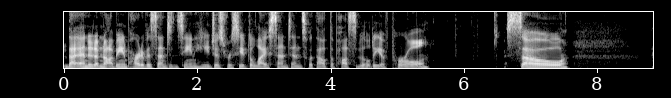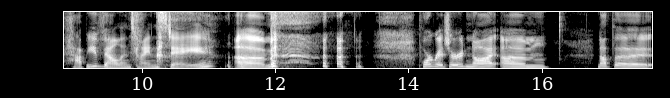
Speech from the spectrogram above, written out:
that ended up not being part of his sentencing. He just received a life sentence without the possibility of parole. So, happy Valentine's Day. um Poor Richard, not um not the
